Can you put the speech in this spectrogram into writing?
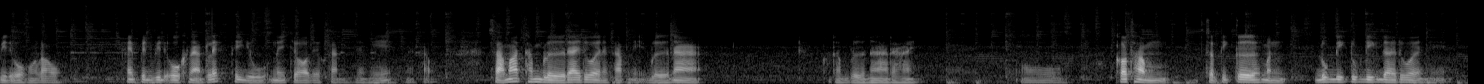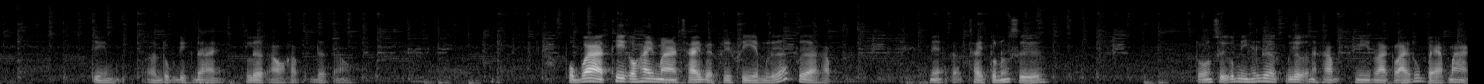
วิดีโอของเรา ให้เป็นวิดีโอขนาดเล็กที่อยู่ในจอเดียวกันอย่างนี้นะครับ สามารถทำเบลอได้ด้วยนะครับนี่เบลอหน้าเขาทำเบลอหน้าได้โอ้เขาทำสติกเกอร์ให้มันดุกดิกดุกดิกได้ด้วยนี่จริงดุกดิกได้เลือกเอาครับเลือกเอา ผมว่าที่เขาให้มาใช้แบบฟรีๆเหลือเฟือครับ เนี่ยก็ใส่ตัวหนังสือ ตัวหนังสือก็มีให้เลือกเยอะนะครับ มีหลากหลายรูปแบบมาก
